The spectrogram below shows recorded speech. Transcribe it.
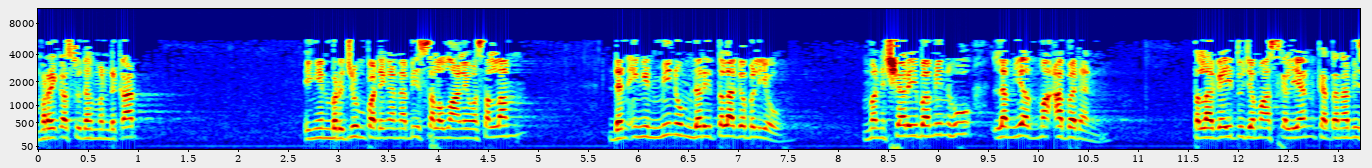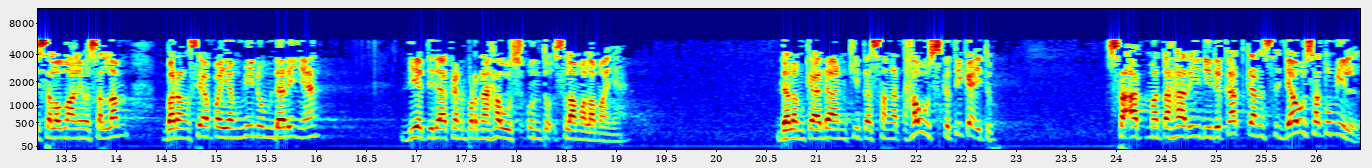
Mereka sudah mendekat ingin berjumpa dengan Nabi sallallahu alaihi wasallam dan ingin minum dari telaga beliau. Man syariba minhu lam yadma abadan. Telaga itu jemaah sekalian kata Nabi sallallahu alaihi wasallam, barang siapa yang minum darinya, dia tidak akan pernah haus untuk selama-lamanya dalam keadaan kita sangat haus ketika itu. Saat matahari didekatkan sejauh satu mil,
